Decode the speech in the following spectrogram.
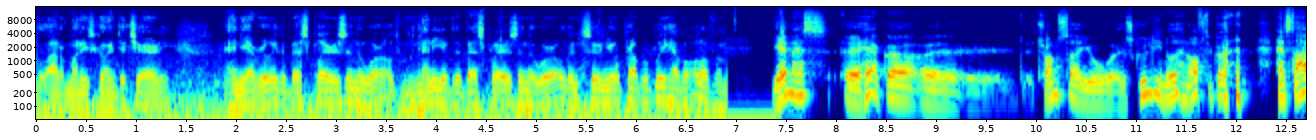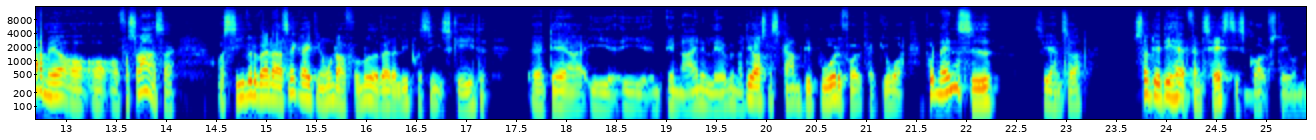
A lot of money's going to charity. And you have really the best players in the world, many of the best players in the world, and soon you'll probably have all of them. Ja, Mads, øh, her gør øh, Trump sig jo øh, skyldig i noget, han ofte gør. Han starter med at, at, at forsvare sig og sige, ved du hvad, der er altså ikke rigtig nogen, der har fundet ud af, hvad der lige præcis skete øh, der i, i, i 9-11, og det er også en skam, det burde folk have gjort. På den anden side, siger han så, så bliver det her et fantastisk golfstævne.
